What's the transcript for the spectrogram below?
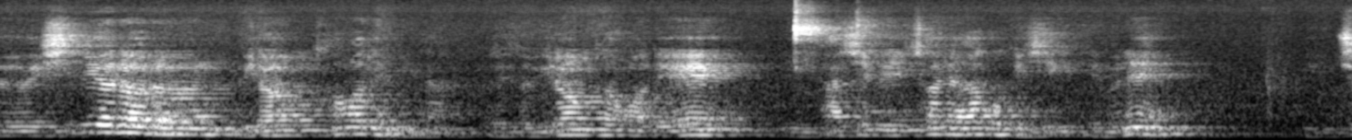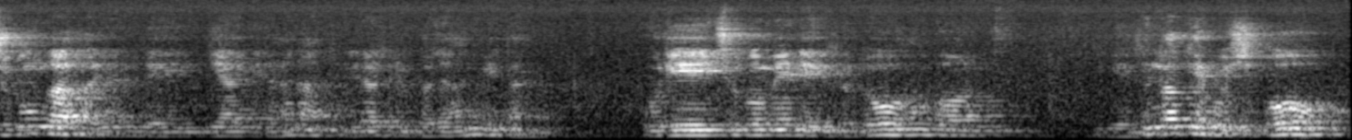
그 12월은 위령 성월입니다. 그래서 위령 성월에 40일 철회하고 계시기 때문에 이 죽음과 관련된 이야기를 하나 들려드리고자 합니다. 우리의 죽음에 대해서도 한번 생각해 보시고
